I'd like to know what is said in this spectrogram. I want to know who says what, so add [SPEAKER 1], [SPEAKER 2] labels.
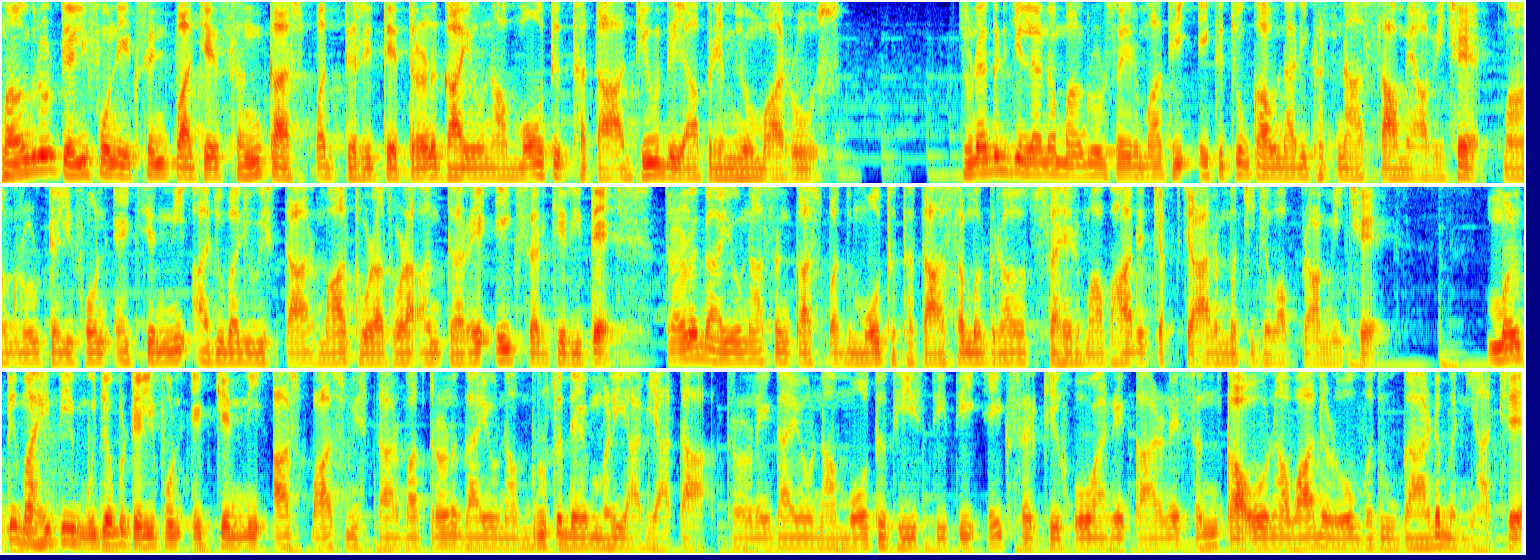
[SPEAKER 1] Mangrol telephone exchange પાસે શંકાસ્પદ રીતે ત્રણ ગાયોના મોત થતાં જીવદયા પ્રેમીઓમાં રોષ. જૂનાગઢ જિલ્લાના માંગરોળ શહેરમાંથી એક ચોંકાવનારી ઘટના સામે આવી છે. માંગરોળ ટેલિફોન એક્સચેન્જની આજુબાજુ વિસ્તારમાં થોડા થોડા અંતરે એક સરખી રીતે ત્રણ ગાયોના શંકાસ્પદ મોત થતાં સમગ્ર શહેરમાં ભારે ચકચાર મચી જવા પામી છે. મળતી માહિતી મુજબ ટેલિફોન એક્સચેન્જની આસપાસ વિસ્તારમાં ત્રણ ગાયોના મૃતદેહ મળી આવ્યા હતા. ત્રણેય ગાયોના મોતથી સ્થિતિ એકસરખી હોવાને કારણે શંકાઓના વાદળો વધુ ગાઢ બન્યા છે.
